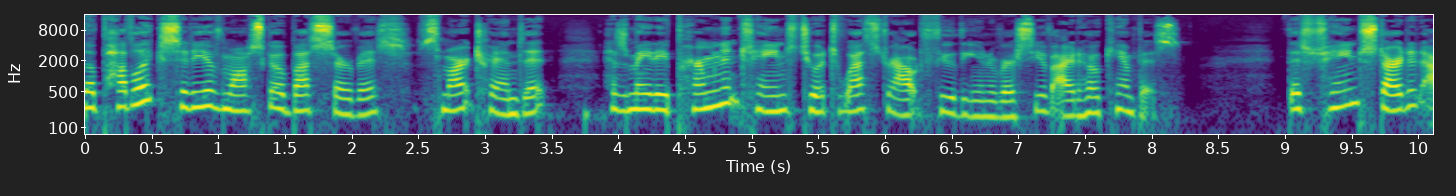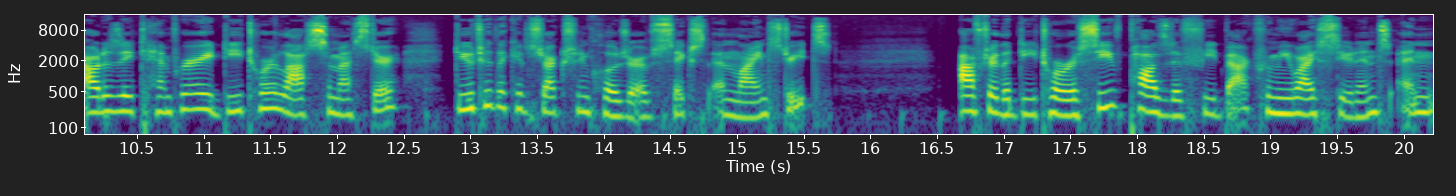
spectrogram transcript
The public City of Moscow bus service, Smart Transit, has made a permanent change to its west route through the University of Idaho campus. This change started out as a temporary detour last semester due to the construction closure of 6th and Line Streets. After the detour received positive feedback from UI students and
